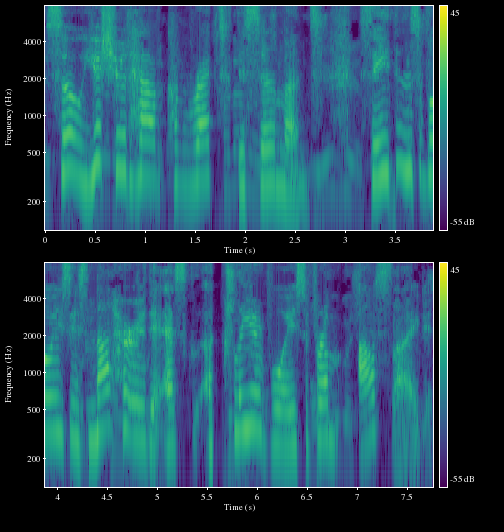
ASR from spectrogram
So you should have correct discernment. Satan's voice is not heard as a clear voice from outside.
